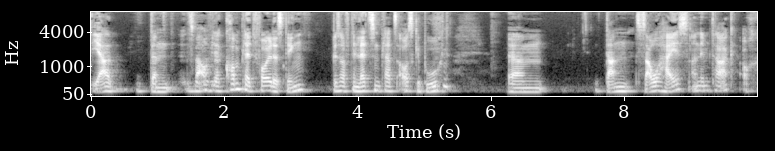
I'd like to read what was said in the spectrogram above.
ja, dann, es war auch wieder komplett voll, das Ding. Bis auf den letzten Platz ausgebucht. ähm, dann sau heiß an dem Tag. Auch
